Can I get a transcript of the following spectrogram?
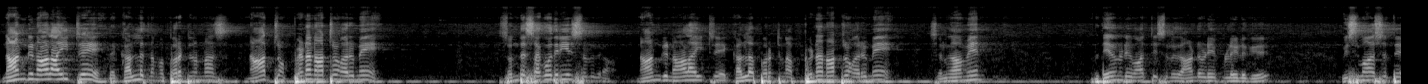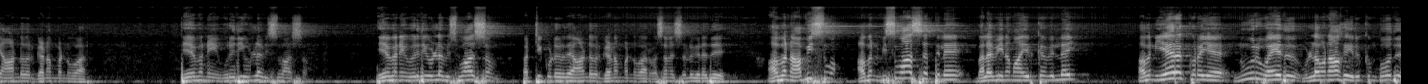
நான்கு நாள் ஆயிற்றே இந்த கல்லை நம்ம புரட்டணும்னா நாற்றம் பிண நாற்றம் வருமே. சொந்த சகோதரியே சொல்லுகிறான். நான்கு நாளாயிற்றே கல்லை புரட்டினா பிண நாற்றம் வருமே. சொல்லுங்க ஆமேன். தேவனுடைய வார்த்தை சொல்லுது ஆண்டவருடைய பிள்ளைகளுக்கு விசுவாசத்தை ஆண்டவர் கனம் பண்ணுவார். தேவனை உறுதியுள்ள விசுவாசம். தேவனை உறுதியுள்ள விசுவாசம் பற்றி கொடுக்கிறதை ஆண்டவர் கனம் பண்ணுவார். வசனம் சொல்லுகிறது அவன் அவிசுவ அவன் விசுவாசத்திலே பலவீனமாக இருக்கவில்லை. அவன் ஏறக்குறைய நூறு வயது உள்ளவனாக இருக்கும்போது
